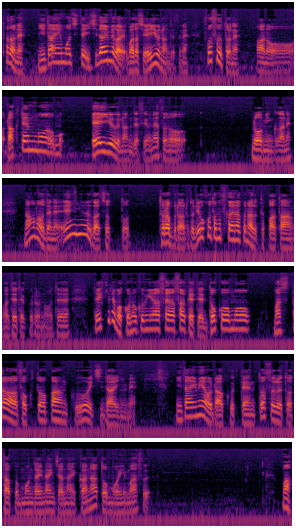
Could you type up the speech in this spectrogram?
ただね、2台持ちで1台目が私 au なんですね。そうするとね、あの楽天も au なんですよね、そのローミングがね。なのでね、au がちょっとトラブルあると両方とも使えなくなるってパターンが出てくるので、できればこの組み合わせは避けて、ドコモ、マスター、ソフトバンクを1台目、2台目を楽天とすると多分問題ないんじゃないかなと思います。まあ、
